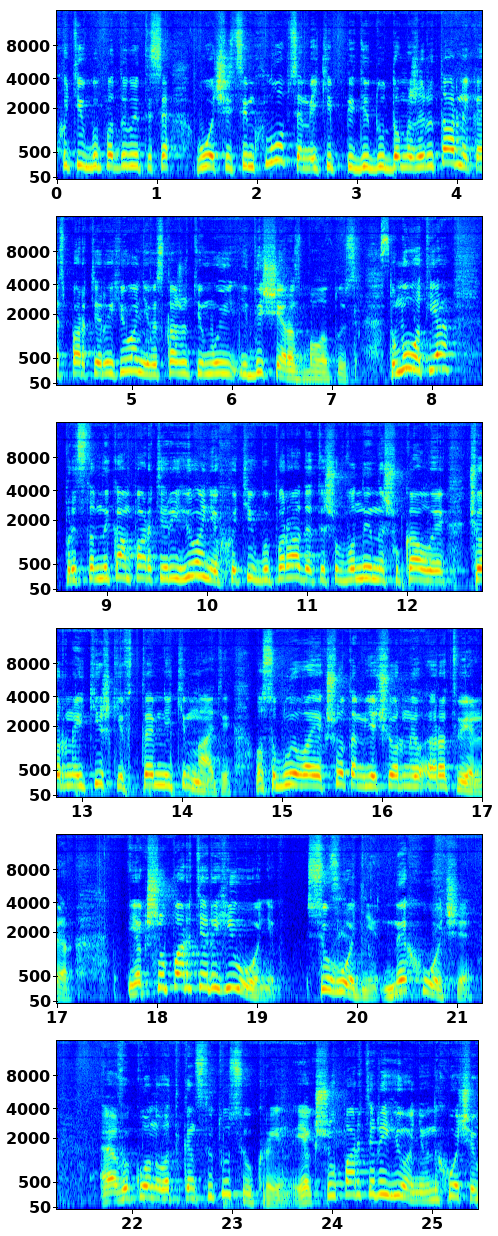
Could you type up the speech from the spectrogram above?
хотів би подивитися в очі цим хлопцям, які підійдуть до мажоритарника з партії регіонів і скажуть йому іди ще раз балотуйся. Тому от я. Представникам партії регіонів хотів би порадити, щоб вони не шукали чорної кішки в темній кімнаті, особливо якщо там є чорний ротвейлер. Якщо партія регіонів сьогодні не хоче виконувати Конституцію України, якщо партія регіонів не хоче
